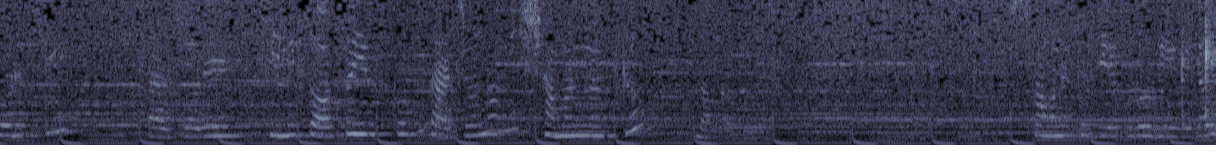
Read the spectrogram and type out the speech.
করেছি, তারপরে চিলি সসও ইউজ করব, তার জন্য আমি সামান্য একটু লঙ্কা গুঁড়ো। সামান্য একটু জিরে গুঁড়ো দিয়ে দিলাম।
